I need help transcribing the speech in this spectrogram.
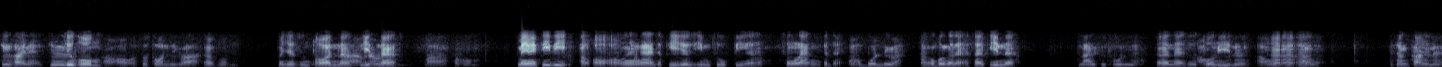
ชื่อใครเนี่ยชื่อชื่อผมเอาเอาสุทนดีกว่าครับผม ไม่ใช่สุนทรนะอ่าผิดแล้วนะมาครับผม ไม่ไม่พี่พี่เอาเอาเอาง่ายๆถ้าพี่จะพิมพ์ถูกพี่ก็ข้างล่างนี่ก็ได้เอาข้างบนดีกว่าเอาข้างบนก็ได้สายพินนะนายสุทนเนี่ยเออนายสุเอาทนพี่เลยเอาอ่าอ่าช่างเอาช่างไก่เลย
